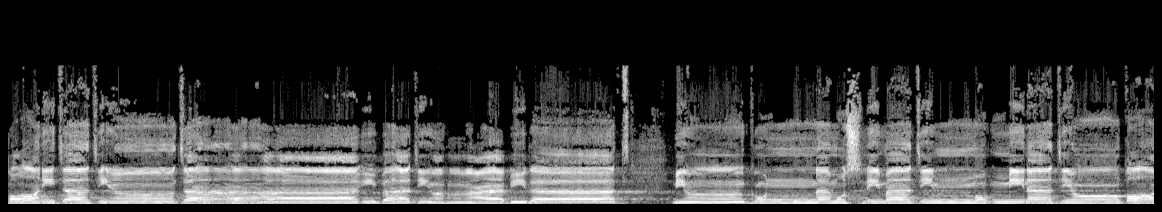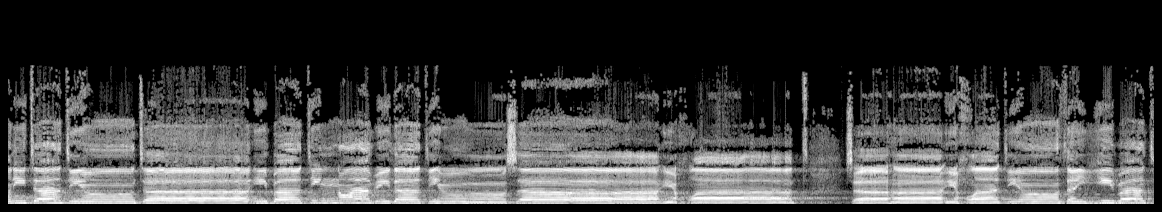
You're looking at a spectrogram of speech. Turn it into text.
قانتات تائبات عابدات منكن مسلمات مؤمنات قانتات تائبات عابدات سائحات سائحات ثيبات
